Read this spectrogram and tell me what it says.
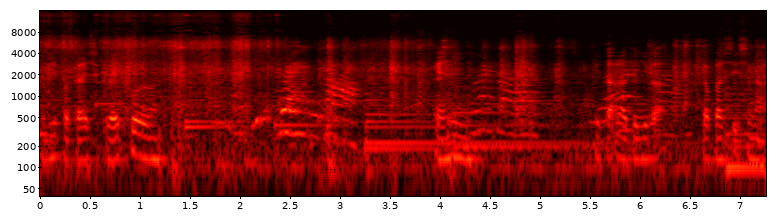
Jadi pakai scraper. Pakai ni. Dia tak rata juga. Pakai plastik senang.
